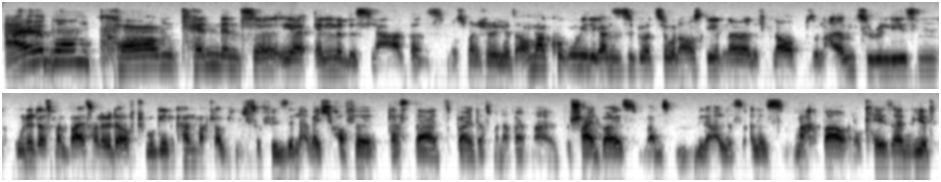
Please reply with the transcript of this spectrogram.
Album kommt tendenziell eher Ende des Jahres. Muss man natürlich jetzt auch mal gucken, wie die ganze Situation ausgeht, ne? weil ich glaube, so ein Album zu releasen, ohne dass man weiß, wann er wieder auf Tour gehen kann, macht, glaube ich, nicht so viel Sinn. Aber ich hoffe, dass da jetzt bald, dass man da bald mal Bescheid weiß, wann es wieder alles, alles machbar und okay sein wird.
